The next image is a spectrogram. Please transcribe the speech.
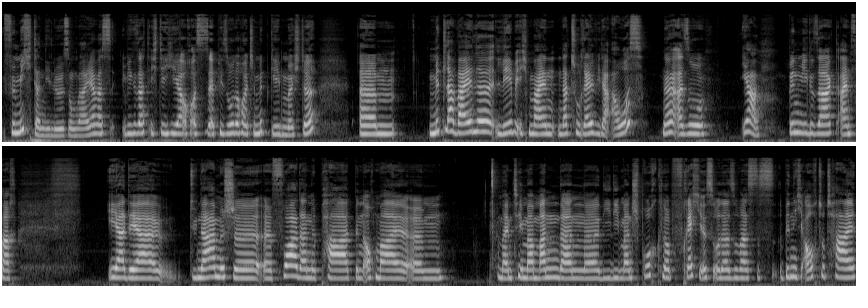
für mich dann die Lösung war, ja, was, wie gesagt, ich dir hier auch aus dieser Episode heute mitgeben möchte. Ähm, mittlerweile lebe ich mein Naturell wieder aus. Ne? Also ja, bin wie gesagt einfach eher der dynamische, äh, fordernde Part, bin auch mal ähm, beim Thema Mann dann, äh, die, die man Spruchklopf frech ist oder sowas, das bin ich auch total.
